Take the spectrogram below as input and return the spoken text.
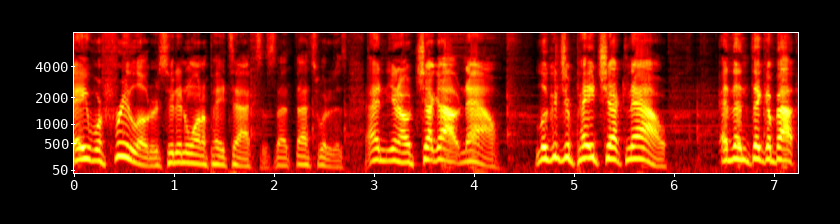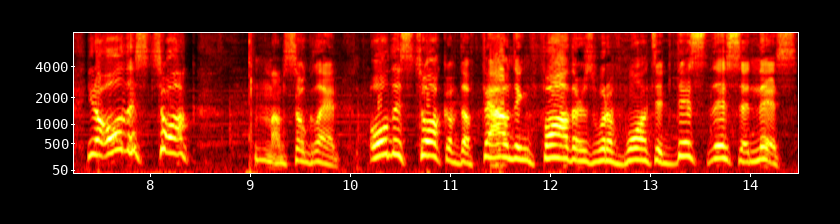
A, we're freeloaders who didn't want to pay taxes. That that's what it is. And you know, check out now. Look at your paycheck now. And then think about, you know, all this talk. Mm, I'm so glad. All this talk of the founding fathers would have wanted this, this, and this.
